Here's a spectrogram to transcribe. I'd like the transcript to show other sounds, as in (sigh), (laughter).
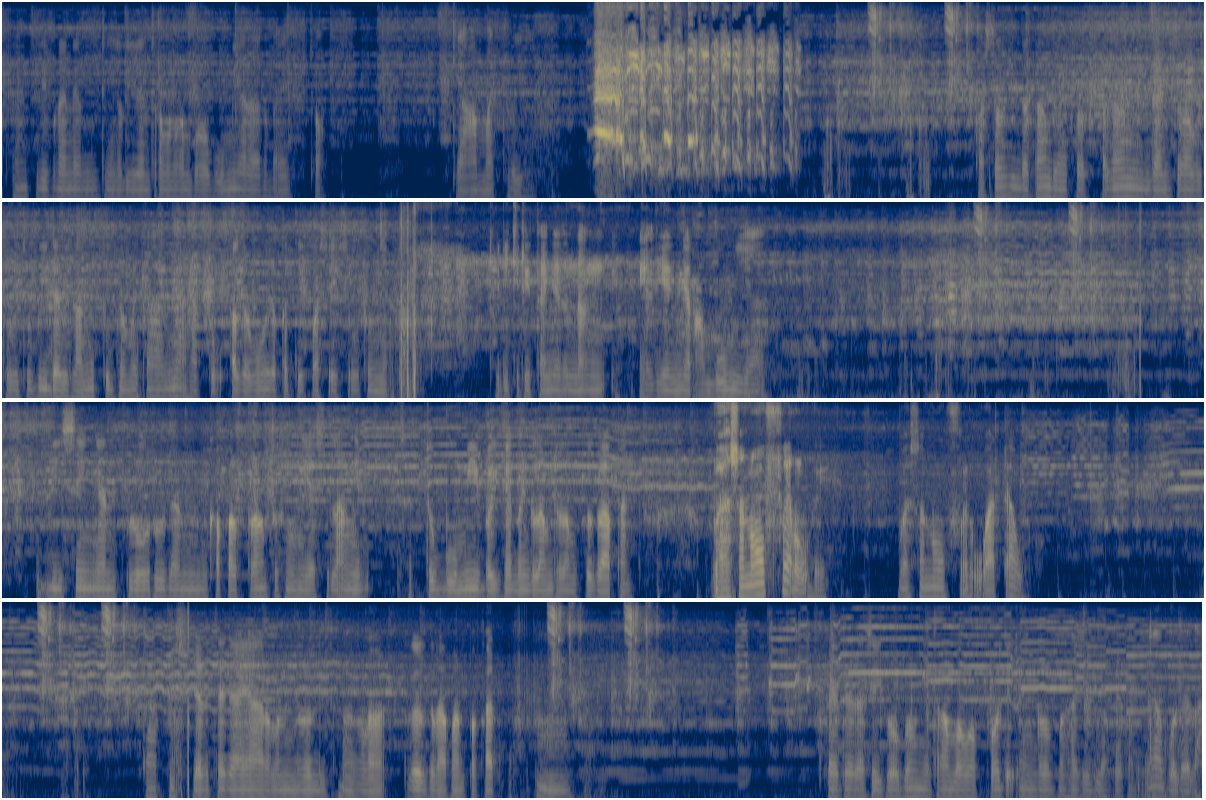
kan jadi planet tinggal di dan termakan bawah bumi ada tempat yang cocok kiamat cuy Pasal datang dengan kekuatan dan cara bertubi-tubi dari langit tujuan mereka hanya satu agar bumi dapat dikuasai seutuhnya. Jadi ceritanya tentang alien nyerang bumi ya. Disengan peluru dan kapal perang terus menghiasi langit. Satu bumi bagian tenggelam dalam kegelapan. Bahasa novel weh. Bahasa novel wadaw tapi sejarah cahaya harapan di tengah kegelapan pekat. Hmm. Federasi Global menyatakan bahwa proyek Angle berhasil dilakukan ya bolehlah.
